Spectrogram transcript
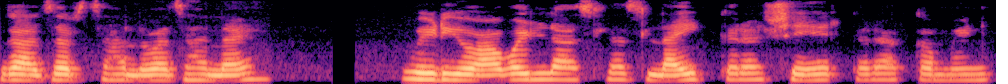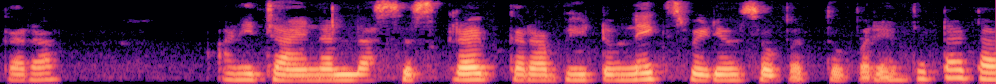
गाजरचा हलवा झाला आहे व्हिडिओ आवडला असल्यास लाईक करा शेअर करा कमेंट करा आणि चॅनलला सबस्क्राईब करा. भेटू नेक्स्ट व्हिडिओसोबत. तोपर्यंत टाटा.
